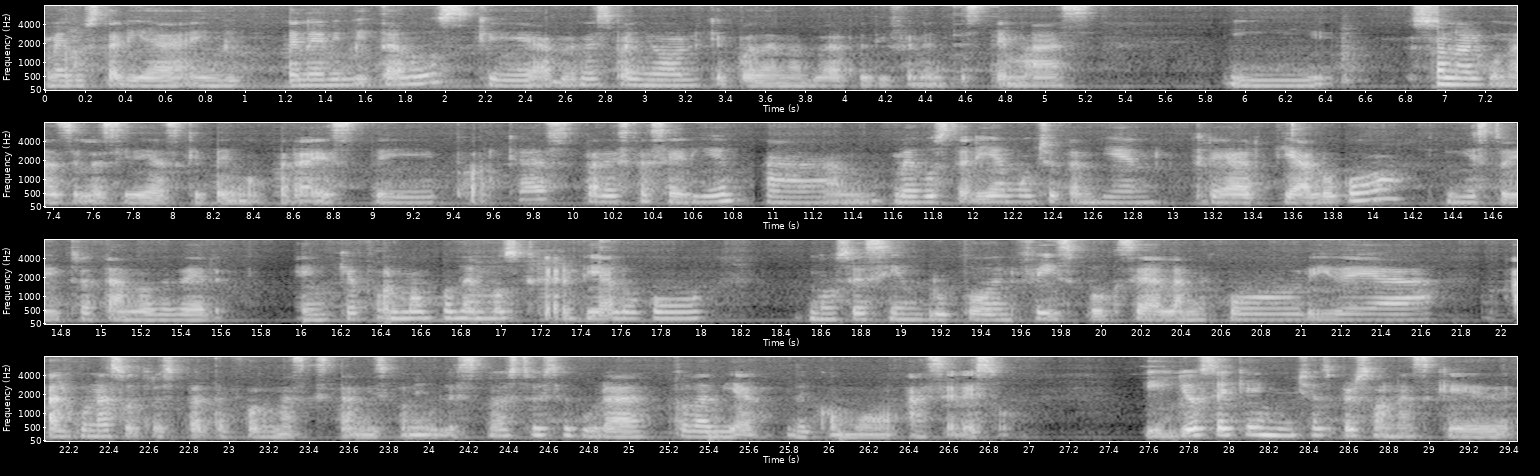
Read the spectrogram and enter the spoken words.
me gustaría tener invitados que hablen español, que puedan hablar de diferentes temas y son algunas de las ideas que tengo para este podcast, para esta serie. me gustaría mucho también crear diálogo y estoy tratando de ver en qué forma podemos crear diálogo. No sé si un grupo en Facebook sea la mejor idea, algunas otras plataformas que están disponibles. No estoy segura todavía de cómo hacer eso. Y yo sé que hay muchas personas que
